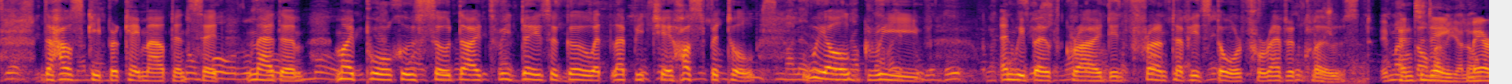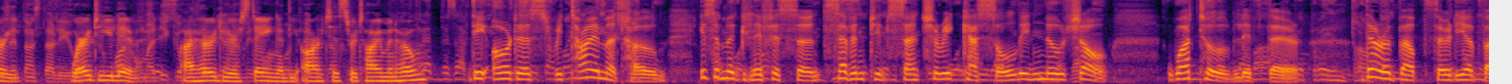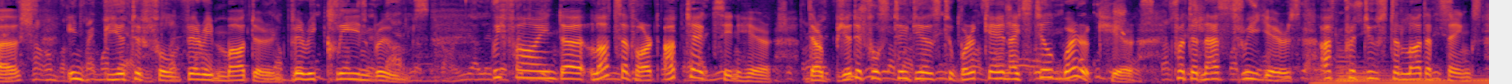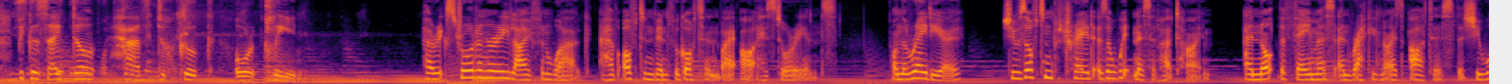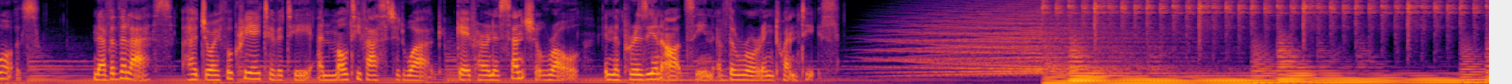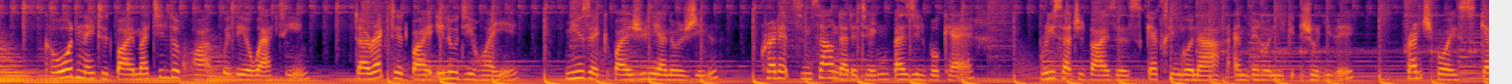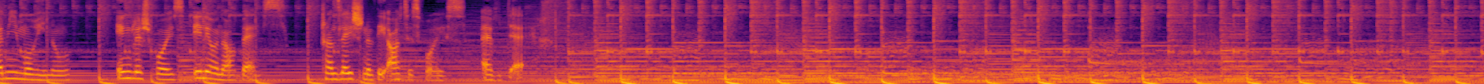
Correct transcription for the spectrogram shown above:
The housekeeper came out and said, Madam, my poor Rousseau died three days ago at La Pitié Hospital. We all grieve and we both cried in front of his door forever closed. And today, Mary, where do you live? I heard you're staying at the artist's retirement home. The artist's retirement home is a magnificent 17th century castle in Nogent. Watteau lived there. There are about 30 of us in beautiful, very modern, very clean rooms. We find uh, lots of art objects in here. There are beautiful studios to work in. I still work here. For the last three years, I've produced a lot of things because I don't have to cook or clean. Her extraordinary life and work have often been forgotten by art historians. On the radio, she was often portrayed as a witness of her time and not the famous and recognized artist that she was. Nevertheless, her joyful creativity and multifaceted work gave her an essential role in the Parisian art scene of the Roaring Twenties. Coordinated by Mathilde Croix with the AWARE team, directed by Elodie Royer, music by Juliano Gilles, credits and sound editing Basile Beaucaire, research advisors Catherine Gonnard and Véronique Jolivet, French voice Camille Morineau, English voice Eleonore Bess, translation of the artist voice Eve Der.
